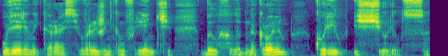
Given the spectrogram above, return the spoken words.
Уверенный карась в рыженьком френче был хладнокровен, курил и щурился.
